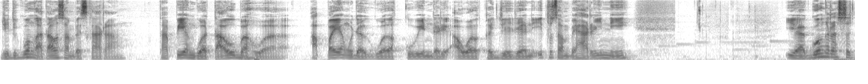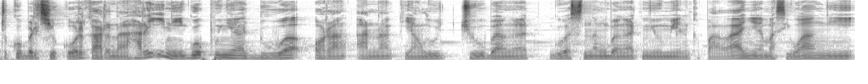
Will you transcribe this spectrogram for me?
jadi gue nggak tahu sampai sekarang tapi yang gue tahu bahwa apa yang udah gue lakuin dari awal kejadian itu sampai hari ini Ya gue ngerasa cukup bersyukur karena hari ini gue punya dua orang anak yang lucu banget. Gue seneng banget nyumin kepalanya masih wangi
